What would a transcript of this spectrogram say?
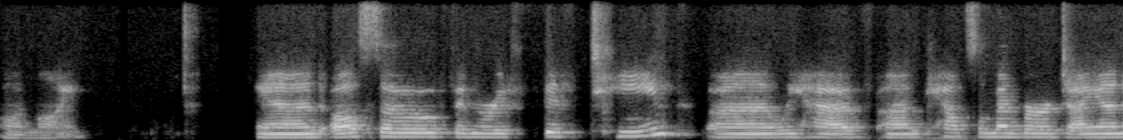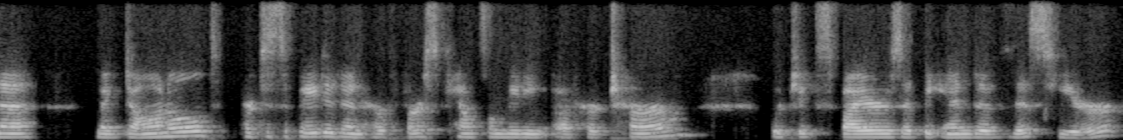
online. And also February 15th, uh, we have um, council member Dianna MacDonald participated in her first council meeting of her term, which expires at the end of this year.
